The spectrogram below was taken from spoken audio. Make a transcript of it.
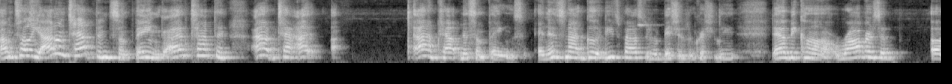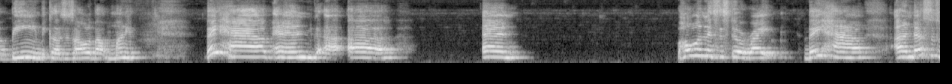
I'm telling you, I don't tapped in some things. I've tapped in, I've tapped, I, I've tapped in some things, and it's not good. These pastors and bishops and Christian leaders, they have become robbers of, of being because it's all about money. They have, and uh, uh and holiness is still right. They have, and that's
